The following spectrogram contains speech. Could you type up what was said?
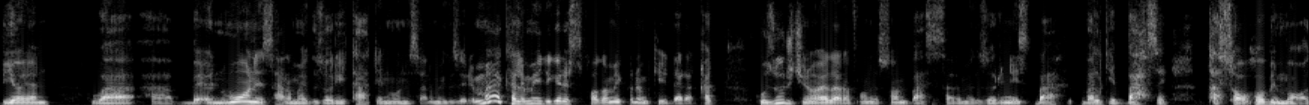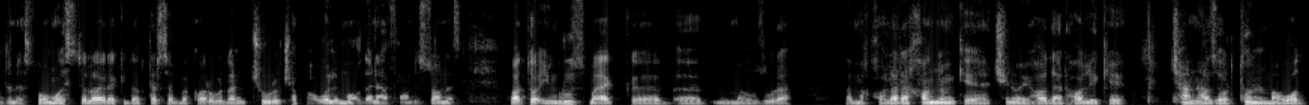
بیاین. و به عنوان سرمایه گذاری تحت عنوان سرمایه گذاری من کلمه دیگر استفاده می‌کنم که در حقیقت حضور چینایه در افغانستان بحث سرمایه گذاری نیست بلکه بحث تصاحب معادن است. و ما اصطلاحی را که دکتر صاحب به کار بردن چور و چپاول معادن افغانستان است. و تا امروز ما یک موضوع را مقاله را خواندم که چینایی ها در حالی که چند هزار تن مواد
